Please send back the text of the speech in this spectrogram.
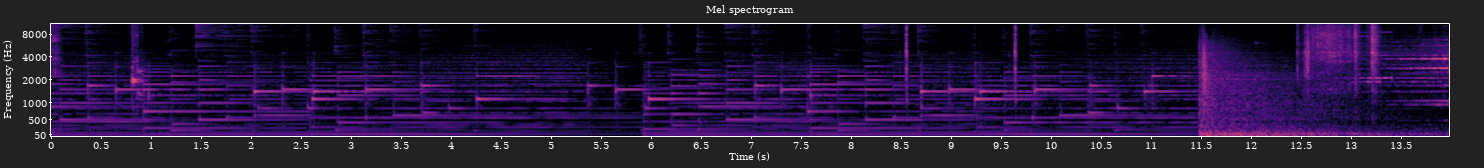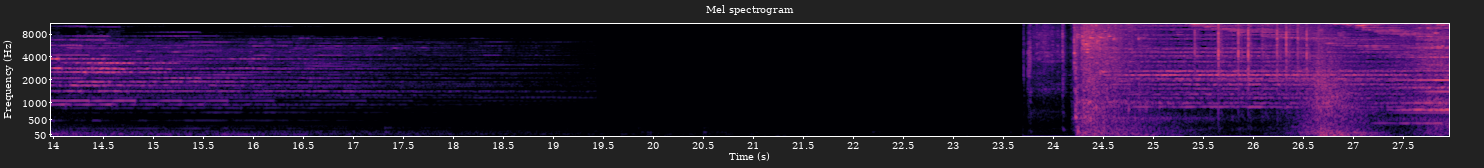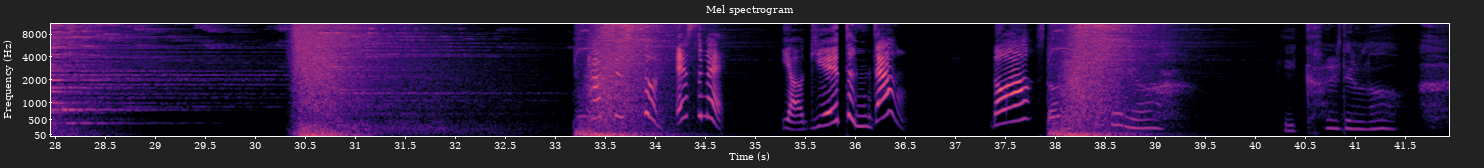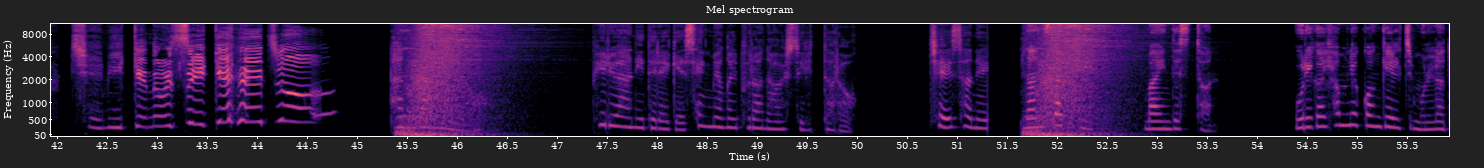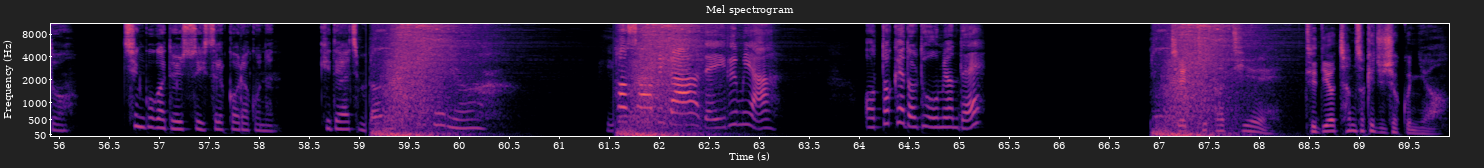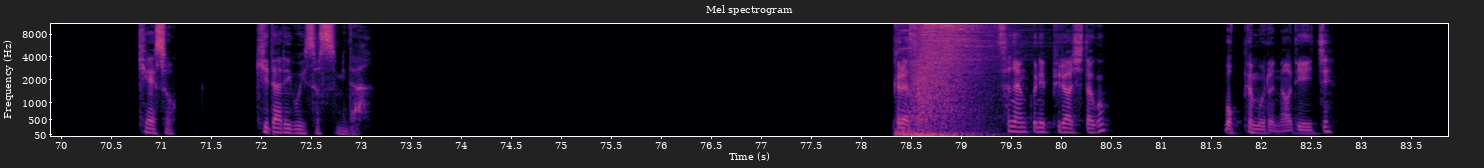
여기에 등장. 너야 때려. 이 칼들로 재미있게 놀 수 있게 해줘. 반갑네요. 필요한 이들에게 생명을 불어넣을 수 있도록 최선을 넌사키 마인드스톤 우리가 협력 관계일지 몰라도 친구가 될 수 있을 거라고는 기대하지 마. 때려. 허수아비가 내 이름이야. 어떻게 널 도우면 돼? 제티 파티에 드디어 참석해 주셨군요. 계속 기다리고 있었습니다. 그래서 사냥꾼이 필요하시다고? 목표물은 어디에 있지?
